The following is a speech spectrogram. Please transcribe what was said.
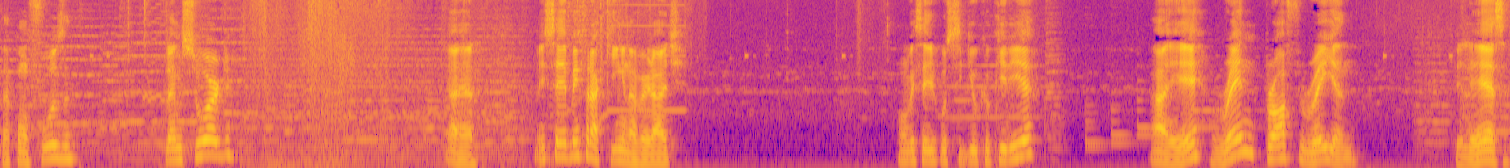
Tá confusa. Flame Sword. Já era. Esse aí é bem fraquinho, na verdade. Vamos ver se ele conseguiu o que eu queria. Aê, Rain Prof Rayan. Beleza.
